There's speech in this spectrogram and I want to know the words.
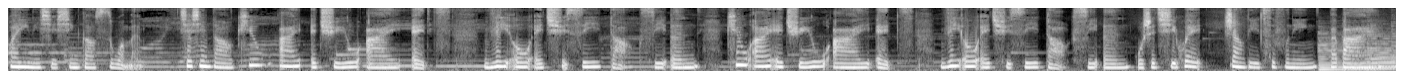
欢迎你写信告诉我们。写信到 q i h u i s v o h c 到 c n q i h u i s v o h c 到 c n，我是齐慧，上帝赐福您，拜拜。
